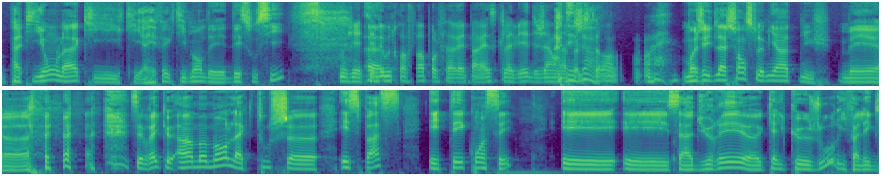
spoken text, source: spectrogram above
papillon là qui, qui a effectivement des, des soucis. J'ai été deux euh, ou trois fois pour le faire réparer ce clavier déjà en ah, Apple Store. Moi j'ai eu de la chance, le mien a tenu. Mais euh, c'est vrai qu'à un moment la touche euh, espace était coincée Et, et, ça a duré euh, quelques jours. Il fallait que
